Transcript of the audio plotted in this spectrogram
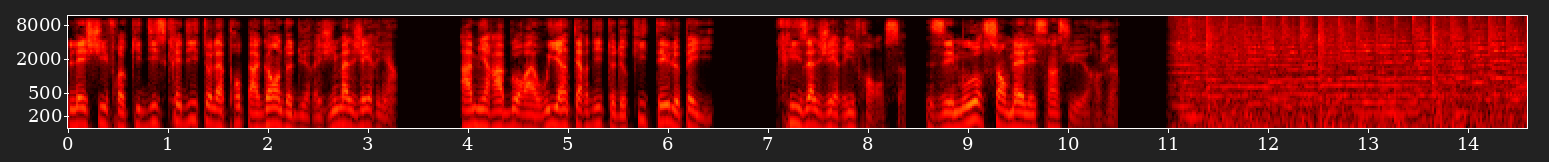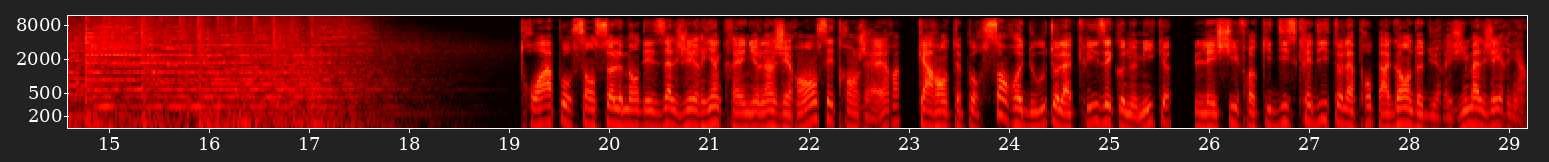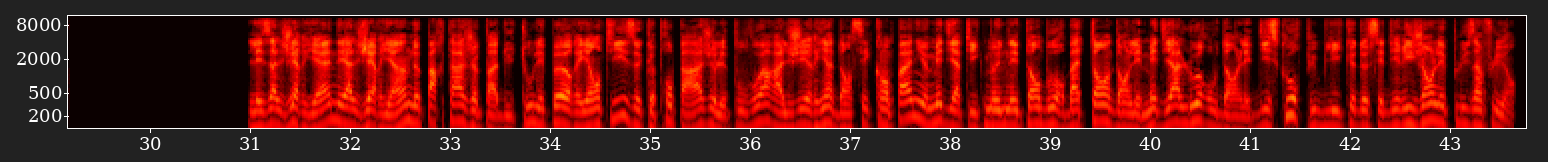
les chiffres qui discréditent la propagande du régime algérien. Amira Bouraoui interdite de quitter le pays. Crise Algérie-France, Zemmour s'en mêle et s'insurge. 3% seulement des Algériens craignent l'ingérence étrangère, 40% redoutent la crise économique, les chiffres qui discréditent la propagande du régime algérien. Les Algériennes et Algériens ne partagent pas du tout les peurs et hantises que propage le pouvoir algérien dans ses campagnes médiatiques menées tambour battant dans les médias lourds ou dans les discours publics de ses dirigeants les plus influents.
